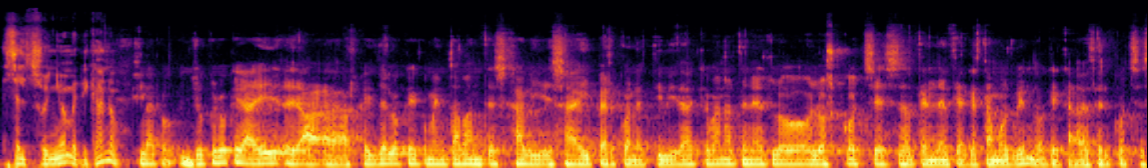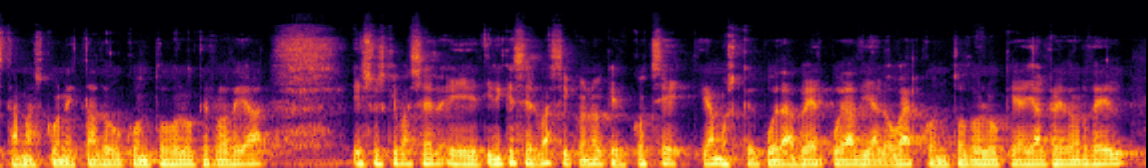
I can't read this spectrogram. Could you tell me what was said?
Es el sueño americano. Claro, yo creo que ahí, eh, a raíz de lo que comentaba antes Javi, esa hiperconectividad que van a tener lo- los coches, esa tendencia que estamos viendo, que cada vez el coche está más conectado con todo lo que rodea, eso es que va a ser, eh, tiene que ser básico, ¿no? Que el coche, digamos, que pueda ver, pueda dialogar con todo lo que hay alrededor de él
